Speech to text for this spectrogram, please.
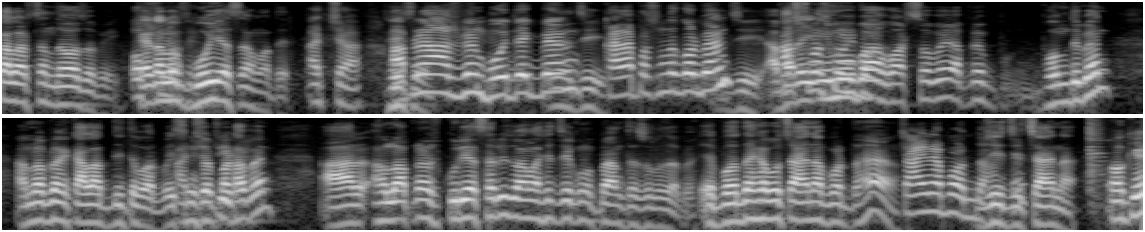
কালার চান দেওয়া যাবে। ক্যাটালগ বই আছে আমাদের। আচ্ছা আপনারা আসবেন বই দেখবেন কালার পছন্দ করবেন জি আবার ইমো বা হোয়াটসঅ্যাপে আপনি ফোন দিবেন আমরা আপনাকে কালার দিতে পারব। স্ক্রিনশট আচ্ছা। পাঠাবেন আর হলো আপনার কুরিয়ার সার্ভিস বাংলাদেশের যে কোনো প্রান্তে চলে যাবে। এরপর দেখাবো চায়না পর্দা হ্যাঁ? চায়না পর্দা। জি জি চায়না। ওকে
